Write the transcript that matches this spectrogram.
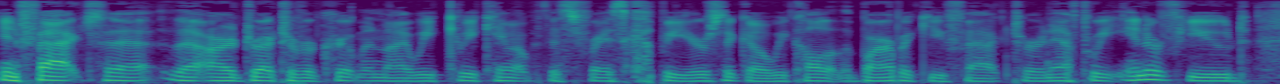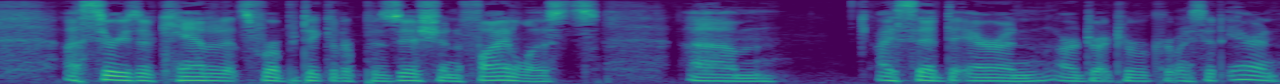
In fact, uh, the, our director of recruitment and I, we, we came up with this phrase a couple of years ago. We call it the barbecue factor. And after we interviewed a series of candidates for a particular position, finalists, um, I said to Aaron, our director of recruitment, I said, Aaron,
